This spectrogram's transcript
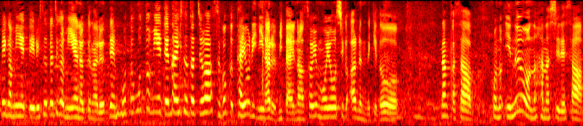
目が見えている人たちが見えなくなる。でもともと見えてない人たちはすごく頼りになるみたいなそういう催しがあるんだけど。なんかさこの犬王の話でさ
